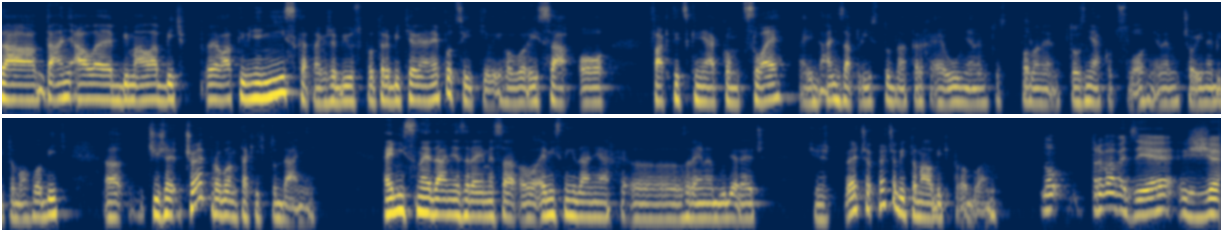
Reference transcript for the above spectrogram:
tá daň ale by mala byť relatívne nízka, takže by ju spotrebitelia nepocítili. Hovorí sa o fakticky nejakom cle, aj daň za prístup na trh EÚ, neviem, to, podľa mňa to znie ako clo, neviem, čo iné by to mohlo byť. E, čiže čo je problém takýchto daní? Emisné dane, zrejme sa, o emisných daniach e, zrejme bude reč. Čiže prečo, prečo by to mal byť problém? No, prvá vec je, že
